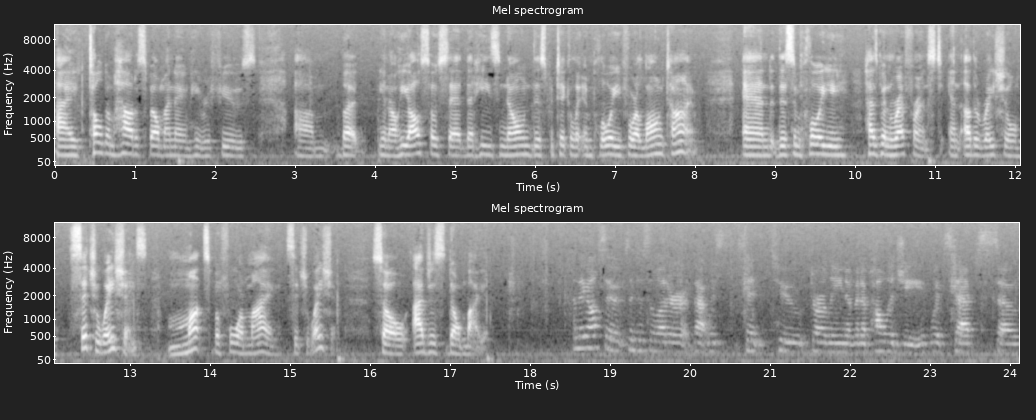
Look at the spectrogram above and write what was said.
I told him how to spell my name. He refused. Um, but, you know, he also said that he's known this particular employee for a long time. And this employee has been referenced in other racial situations months before my situation. So I just don't buy it. And they also sent us a letter that was sent to Darlene of an apology with steps of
